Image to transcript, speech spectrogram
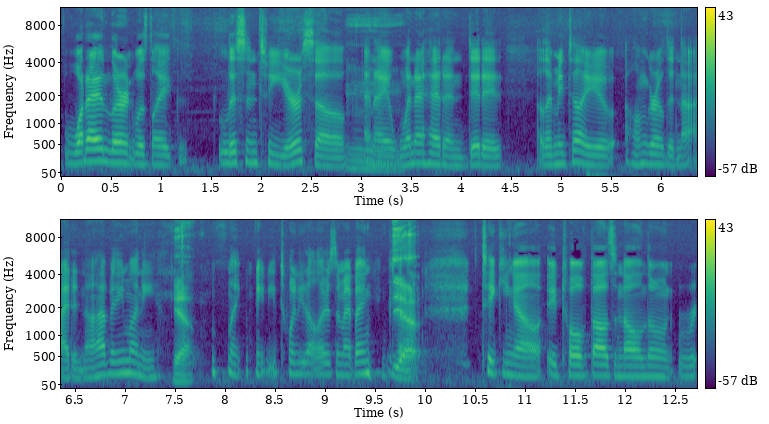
what I learned was like, listen to yourself, and I went ahead and did it. Let me tell you, homegirl did not. I did not have any money, Yeah. like maybe twenty dollars in my bank account. Yeah. taking out a twelve thousand dollar loan r-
